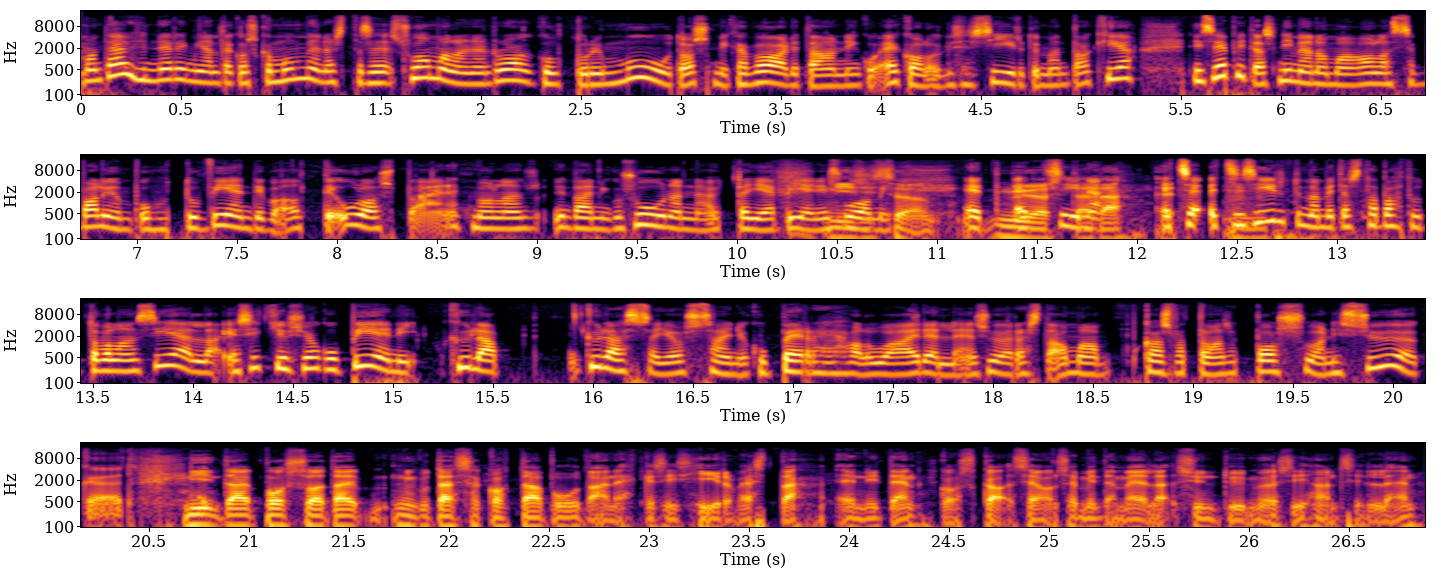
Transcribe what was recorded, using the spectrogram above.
mä oon täysin eri mieltä, koska mun mielestä se suomalainen ruokakulttuurin muutos, mikä vaaditaan niin kuin ekologisen siirtymän takia, niin se pitäisi nimenomaan olla se paljon puhuttu vientivaltti ulospäin. Että me ollaan jotain niin kuin suunnannäyttäjiä pieni niin, Suomi. Siis että et siinä, tätä, et, et se, et se mm. siirtymä pitäisi tapahtua tavallaan siellä. Ja sitten jos joku pieni kylä kylässä jossain joku perhe haluaa edelleen syödä sitä omaa kasvattamansa possua, niin syökööt. Niin, tai possua, tai niin kuin tässä kohtaa puhutaan ehkä siis hirvestä eniten, koska se on se, mitä meillä syntyy myös ihan silleen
